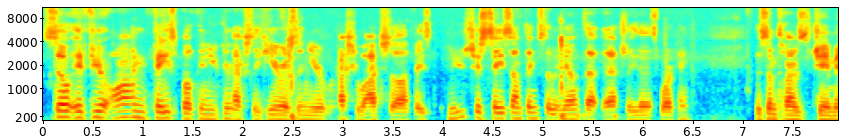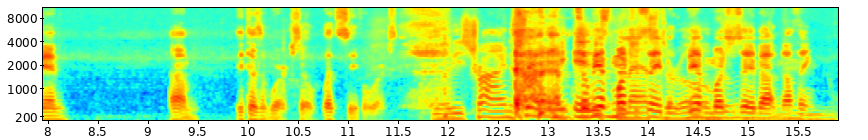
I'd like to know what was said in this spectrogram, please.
So if you're on Facebook and you can actually hear us and you're actually watching us on Facebook, can you just say something so we know that actually that's working? Because sometimes J-Man, um, it doesn't work. So let's see if it works. what he's trying to say So we have much to say. About, we have much to say about nothing.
